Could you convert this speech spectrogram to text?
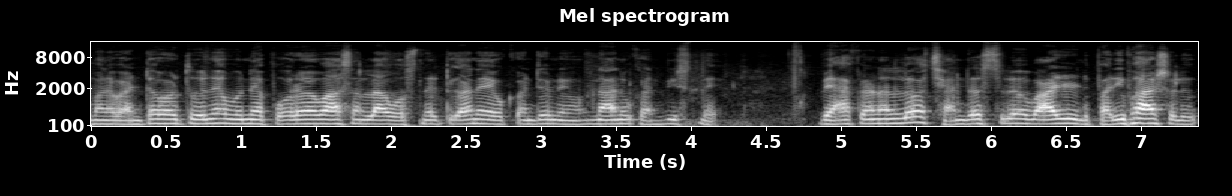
మన వెంటబడుతూనే ఉన్న పూర్వవాసంలా వస్తున్నట్టుగానే ఒకంటే నేను ఉన్నాను కనిపిస్తున్నాయి వ్యాకరణంలో ఛందస్సులో వాడే పరిభాషలు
